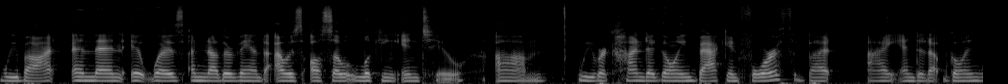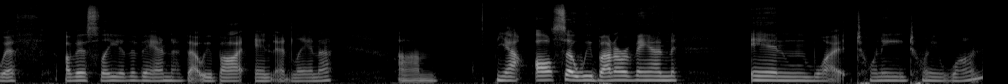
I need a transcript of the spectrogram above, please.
we bought, and then it was another van that I was also looking into. Um, we were kind of going back and forth, but I ended up going with obviously the van that we bought in Atlanta. Um, yeah, also we bought our van in what 2021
